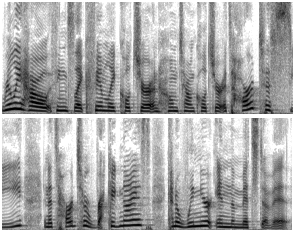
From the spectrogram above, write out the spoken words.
really how things like family culture and hometown culture, it's hard to see and it's hard to recognize kind of when you're in the midst of it.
